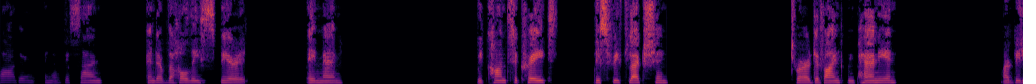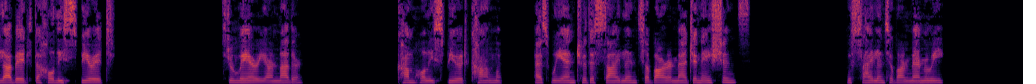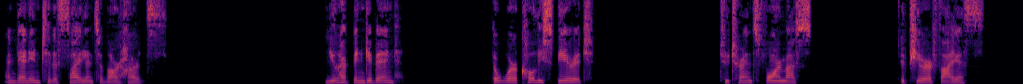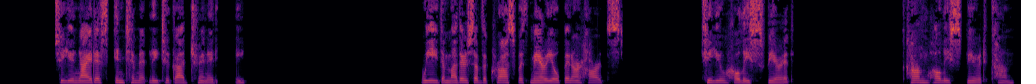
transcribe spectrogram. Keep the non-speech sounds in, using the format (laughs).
Father, and of the Son, and of the Holy Spirit. Amen. We consecrate this reflection to our divine companion, our beloved, the Holy Spirit, through Mary, our mother. Come, Holy Spirit, come as we enter the silence of our imaginations, the silence of our memory, and then into the silence of our hearts. You have been given the work, Holy Spirit, to transform us, to purify us, to unite us intimately to God Trinity. We, the mothers of the cross with Mary, open our hearts to you, Holy Spirit. Come, Holy Spirit, come.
